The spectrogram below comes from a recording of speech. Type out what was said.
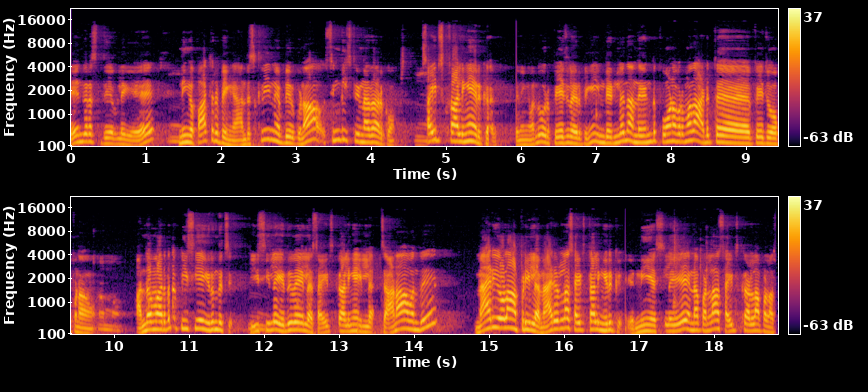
டேஞ்சரஸ் டேவ்லயே நீங்க பாத்துருப்பீங்க அந்த ஸ்கிரீன் எப்படி இருக்கும்னா சிங்கிள் ஸ்கிரீனா தான் இருக்கும். சைட் ஸ்க்ராலிங்கே இருக்காது. நீங்க வந்து ஒரு பேஜ்ல இருப்பீங்க இந்த எண்ட்ல இருந்து அந்த எண்டு போன அப்புறமா தான் அடுத்த பேஜ் ஓப்பன் ஆகும். அந்த மாதிரி தான் பிசியே இருந்துச்சு. பிசில எதுவே இல்லை சைட் ஸ்க்ராலிங்கே இல்லை. ஆனா வந்து மேரியோலாம் அப்படி இல்லை. மேரியோலாம் சைட் ஸ்க்ராலிங் இருக்கு. என்இஎஸ்லயே என்ன பண்ணலாம்? சைட் ஸ்க்ரால்லாம் பண்ணலாம்.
